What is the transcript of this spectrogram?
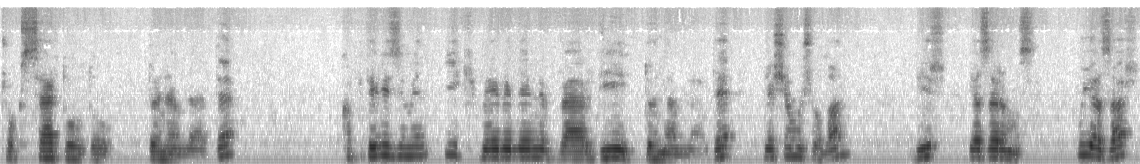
çok sert olduğu dönemlerde kapitalizmin ilk meyvelerini verdiği dönemlerde yaşamış olan bir yazarımız. Bu yazar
